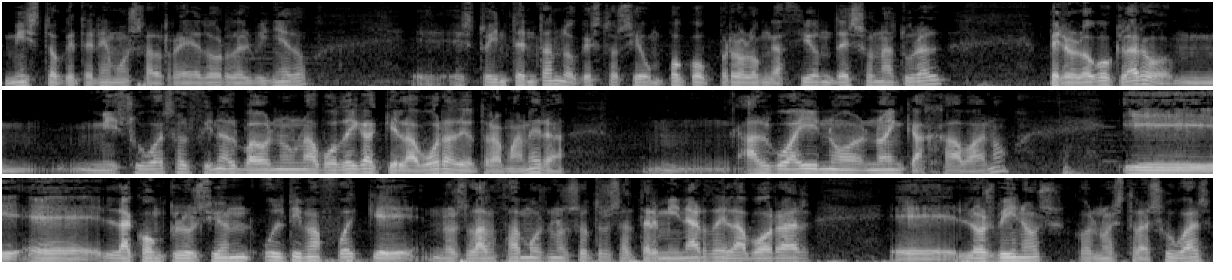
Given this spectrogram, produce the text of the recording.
mixto que tenemos alrededor del viñedo. Eh, estoy intentando que esto sea un poco prolongación de eso natural, pero luego, claro, mis uvas al final van a una bodega que elabora de otra manera Mm, algo ahí no, no encajaba, ¿no? Y eh, la conclusión última fue que nos lanzamos nosotros a terminar de elaborar eh, los vinos con nuestras uvas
